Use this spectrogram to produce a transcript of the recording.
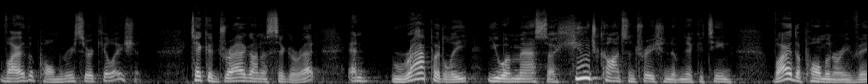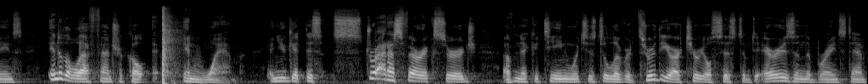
via the pulmonary circulation. Take a drag on a cigarette, and rapidly you amass a huge concentration of nicotine via the pulmonary veins into the left ventricle in wham. And you get this stratospheric surge of nicotine, which is delivered through the arterial system to areas in the brainstem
